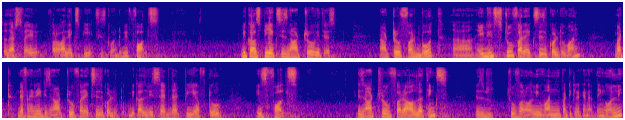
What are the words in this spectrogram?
So that is why for all x px is going to be false. Because px is not true with not true for both. Uh, it is true for x is equal to 1 but definitely it is not true for x is equal to 2 because we said that p of 2 is false. It is not true for all the things. It is true for only one particular kind of thing. Only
